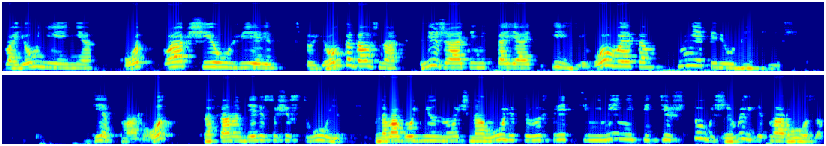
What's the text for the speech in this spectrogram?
свое мнение. Кот вообще уверен, что елка должна лежать и не стоять, и его в этом не переубедишь. Дед Мороз на самом деле существует. В новогоднюю ночь на улице вы встретите не менее пяти штук живых Дед Морозов.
